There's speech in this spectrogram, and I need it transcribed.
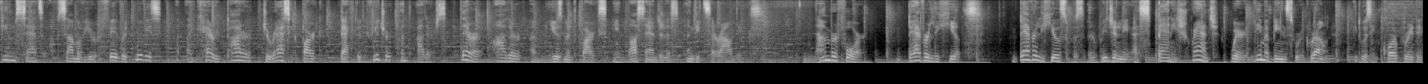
film sets of some of your favorite movies like Harry Potter, Jurassic Park, Back to the Future and others. There are other amusement parks in Los Angeles and its surroundings. Number 4. Beverly Hills Beverly Hills was originally a Spanish ranch where lima beans were grown. It was incorporated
